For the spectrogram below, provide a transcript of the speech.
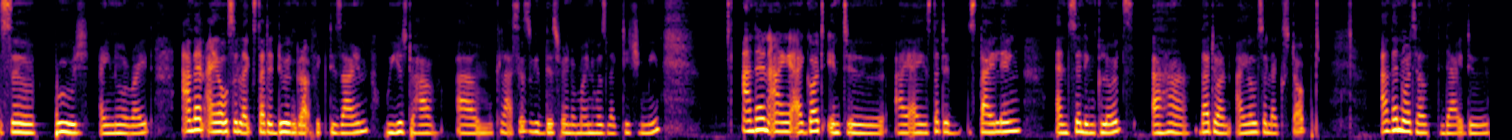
So bush i know right and then I also like started doing graphic design. We used to have um, classes with this friend of mine who was like teaching me. And then I, I got into, I, I started styling and selling clothes. Uh huh. That one I also like stopped. And then what else did I do?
